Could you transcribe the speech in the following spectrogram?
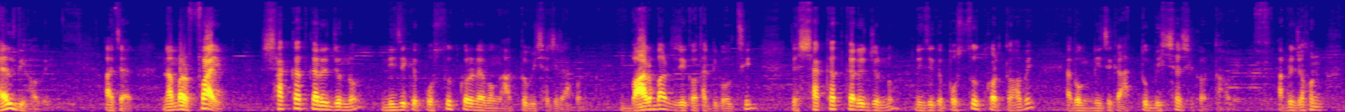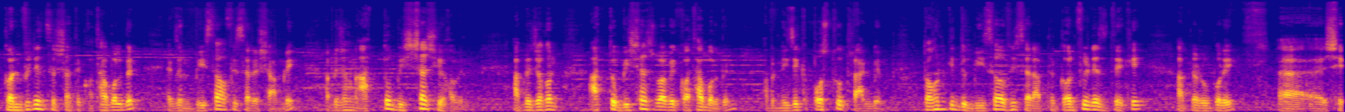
হেলদি হবে। আচ্ছা নাম্বার ফাইভ সাক্ষাৎকারের জন্য নিজেকে প্রস্তুত করেন এবং আত্মবিশ্বাসী রাখুন। বারবার যে কথাটি বলছি, যে সাক্ষাৎকারের জন্য নিজেকে প্রস্তুত করতে হবে এবং নিজেকে আত্মবিশ্বাসী করতে হবে। আপনি যখন কনফিডেন্সের সাথে কথা বলবেন, একজন ভিসা অফিসারের সামনে আপনি যখন আত্মবিশ্বাসী হবেন, আপনি যখন আত্মবিশ্বাসভাবে কথা বলবেন, আপনি নিজেকে প্রস্তুত রাখবেন তখন কিন্তু ভিসা অফিসার আপনার কনফিডেন্স দেখে আপনার উপরে সে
